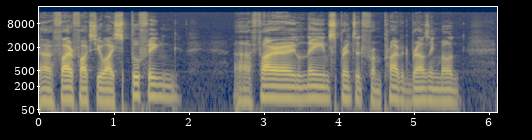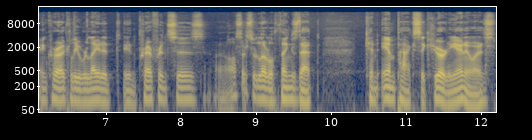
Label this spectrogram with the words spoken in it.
Uh, Firefox UI spoofing, uh, file names printed from private browsing mode, incorrectly related in preferences. All sorts of little things that can impact security, anyways.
